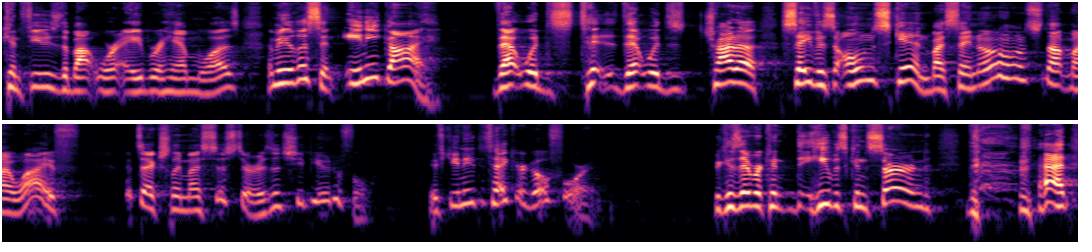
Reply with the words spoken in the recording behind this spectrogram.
confused about where Abraham was. I mean, listen, any guy that would, that would try to save his own skin by saying, Oh, it's not my wife it's actually my sister. Isn't she beautiful? If you need to take her, go for it. Because they were con- he was concerned that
